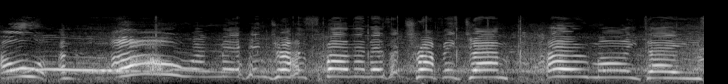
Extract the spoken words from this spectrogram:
Oh, and oh, and Mahindra has spun, and there's a traffic jam. Oh my days.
